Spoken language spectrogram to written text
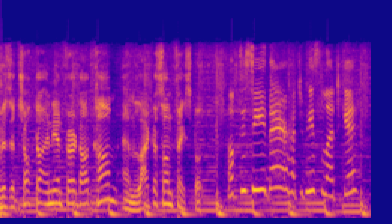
Visit ChoctawIndianFair.com and like us on Facebook. Hope to see you there, Hachapisalechke.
